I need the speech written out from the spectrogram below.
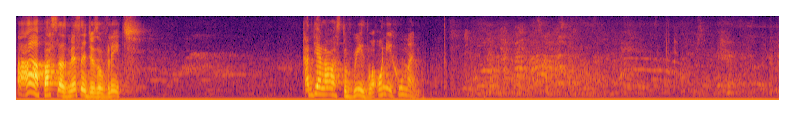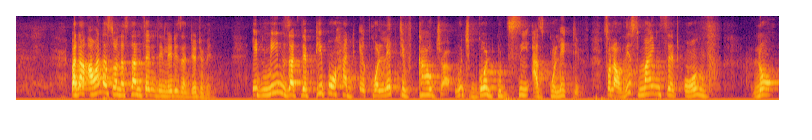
ah, pastor's messages of late. Can they allow us to breathe? We're only human. But now I want us to understand something, ladies and gentlemen. It means that the people had a collective culture which God could see as collective. So now, this mindset of no,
